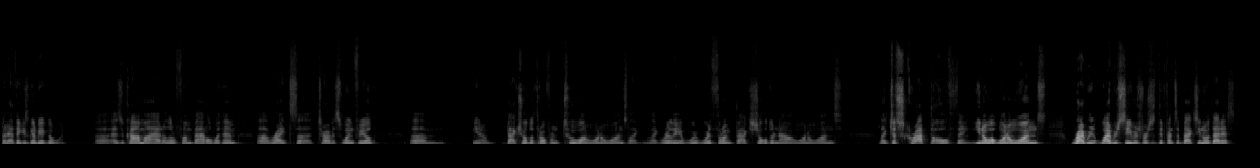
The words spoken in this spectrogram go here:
but I think he's going to be a good one. Uh, Ezukanma had a little fun battle with him. Uh, writes uh, Travis Wingfield. Um, you know, back shoulder throw from two on one on ones. Like, like really, we're, we're throwing back shoulder now on one on ones. Like, just scrap the whole thing. You know what one on ones, wide, receivers versus defensive backs. You know what that is?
